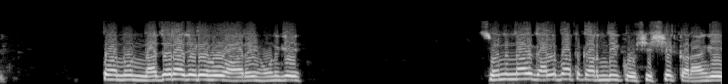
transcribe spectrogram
ਤੁਹਾਨੂੰ ਨਜ਼ਰ ਆ ਜਿਹੜੇ ਉਹ ਆ ਰਹੇ ਹੋਣਗੇ। ਸੋ ਇਹਨਾਂ ਨਾਲ ਗੱਲਬਾਤ ਕਰਨ ਦੀ ਕੋਸ਼ਿਸ਼ ਕਰਾਂਗੇ।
